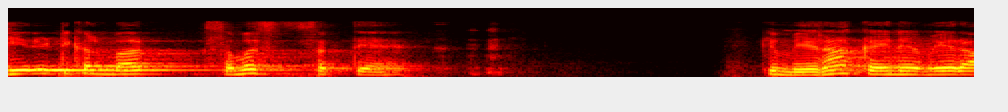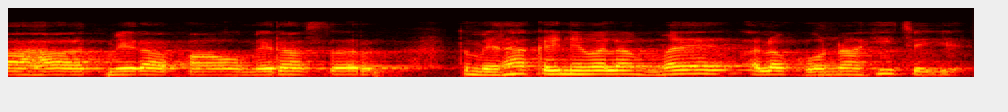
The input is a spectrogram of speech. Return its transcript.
थियरिटिकल बात समझ सकते हैं कि मेरा कहने, मेरा हाथ, मेरा पाँव, मेरा सर तो मेरा कहने वाला मैं अलग होना ही चाहिए।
